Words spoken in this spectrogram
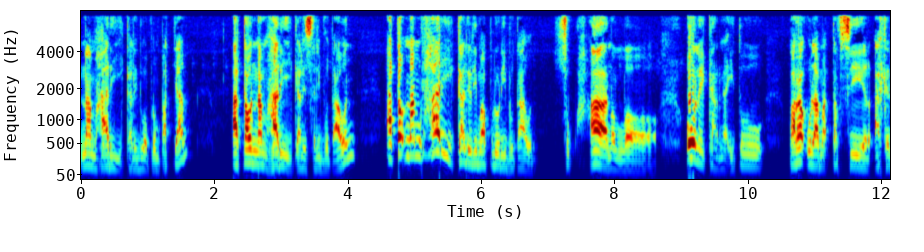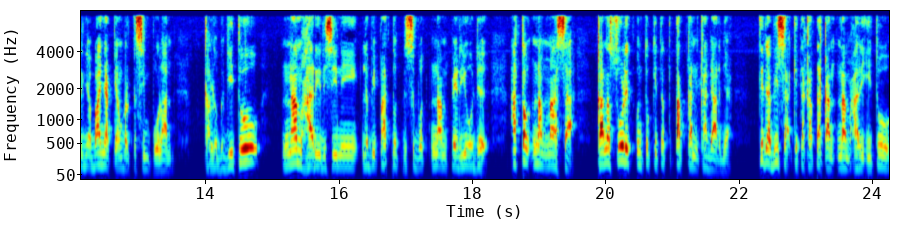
Enam hari kali 24 jam? Atau enam hari kali seribu tahun? Atau enam hari kali lima puluh ribu tahun? Subhanallah. Oleh karena itu, para ulama tafsir akhirnya banyak yang berkesimpulan. Kalau begitu, enam hari di sini lebih patut disebut enam periode atau enam masa. Karena sulit untuk kita tetapkan kadarnya. Tidak bisa kita katakan enam hari itu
